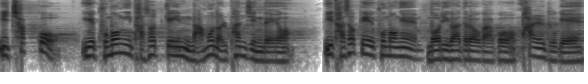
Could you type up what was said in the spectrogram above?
이 착고 이게 구멍이 다섯 개인 나무 널판지인데요. 이 다섯 개의 구멍에 머리가 들어가고 팔 두 개,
